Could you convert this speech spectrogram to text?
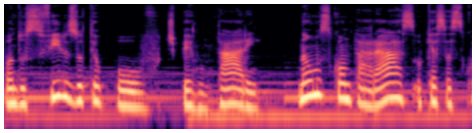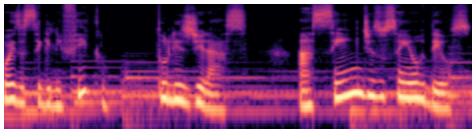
Quando os filhos do teu povo te perguntarem, não nos contarás o que essas coisas significam? Tu lhes dirás: Assim diz o Senhor Deus:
